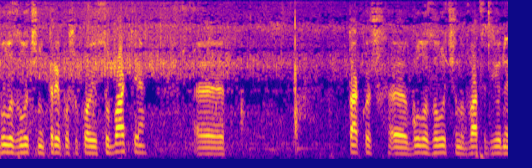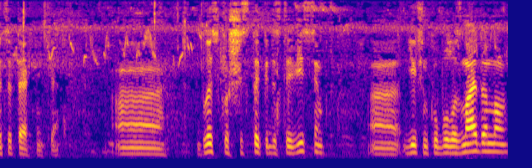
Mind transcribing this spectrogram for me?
Були залучені три пошукові собаки. Е, Також е, було залучено 22 одиниці техніки. Е, Близько 6.58 е, дівчинку було знайдено.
